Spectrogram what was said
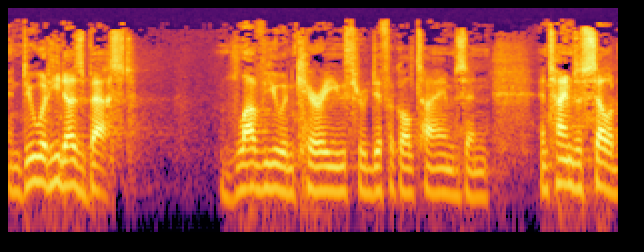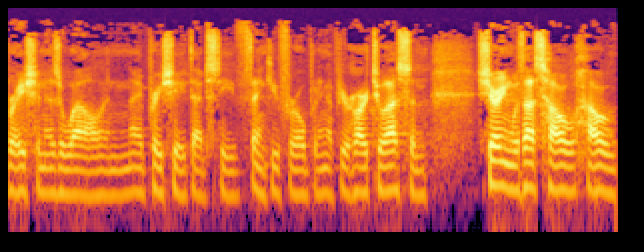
and do what He does best love you and carry you through difficult times and, and times of celebration as well. And I appreciate that, Steve. Thank you for opening up your heart to us and sharing with us how, how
